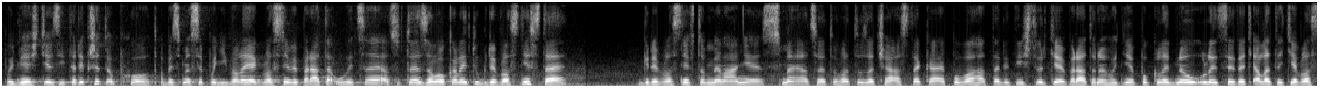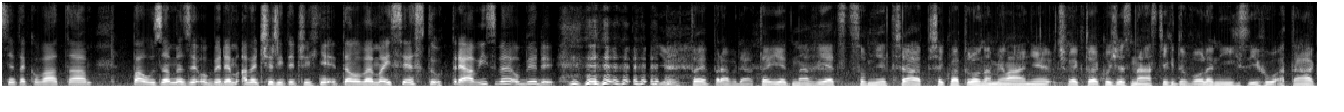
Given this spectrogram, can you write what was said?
Pojďme ještě vzít tady před obchod, aby jsme se podívali, jak vlastně vypadá ta ulice a co to je za lokalitu, kde vlastně jste kde vlastně v tom Miláně jsme a co je tohleto za část, jaká je povaha tady té čtvrtě. Vypadá to na hodně poklidnou ulici teď, ale teď je vlastně taková ta pauza mezi obědem a večeří. Teď všichni Italové mají siestu, tráví své obědy. je, to je pravda. To je jedna věc, co mě třeba překvapilo na Miláně. Člověk to jakože zná z těch dovolených, z jihu a tak,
